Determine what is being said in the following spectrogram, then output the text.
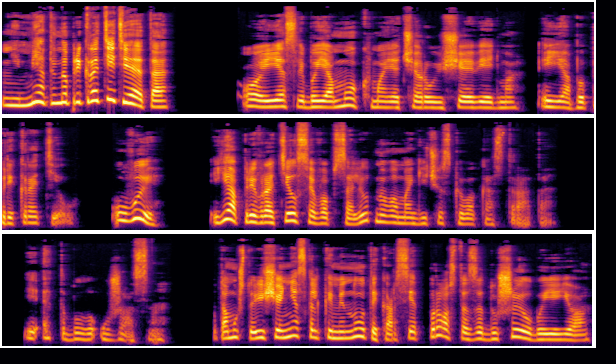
«Немедленно прекратите это!» Ой, если бы я мог, моя чарующая ведьма, я бы прекратил. Увы, я превратился в абсолютного магического кастрата. И это было ужасно, потому что еще несколько минут и корсет просто задушил бы ее.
